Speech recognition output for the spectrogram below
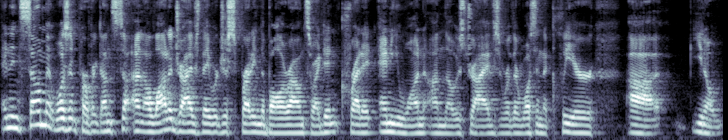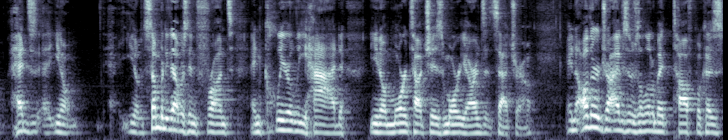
And in some, it wasn't perfect. On, on, a lot of drives, they were just spreading the ball around. So I didn't credit anyone on those drives where there wasn't a clear, uh, you know, heads, you know, you know somebody that was in front and clearly had you know more touches, more yards, etc. In other drives, it was a little bit tough because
